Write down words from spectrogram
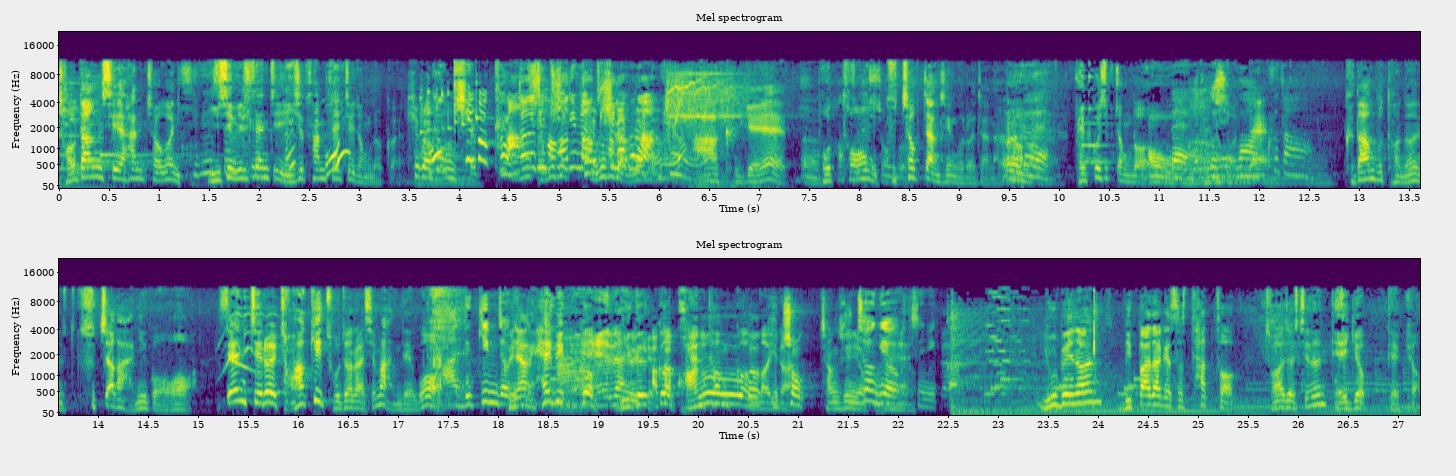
저 당시에 한 척은 21cm, 23cm 정도일 거예요. 키가 어, 키가 굉장히 작으면 키가 안 돼요. 아, 그게 보통 구척 장신 그러잖아요. 네. 190 정도. 네, 되는 190. 와, 건데 크다. 그 다음부터는 숫자가 아니고 센치를 정확히 조절하시면 안 되고 아, 느낌적인. 그냥 헤비급, 미들급, 관우가 밴텀급 뭐 이런. 구척 장신이었고 구척이었으니까. 유비는 밑바닥에서 스타트업, 저 아저씨는 대기업 대표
